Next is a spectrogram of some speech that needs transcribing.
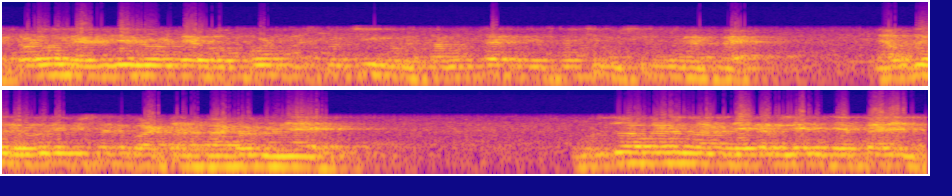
ఎక్కడో రెవెన్యూలో ఉండే ఒక్కోడు తీసుకొచ్చి ఒక సంవత్సరాన్ని తీసుకొచ్చి ముస్లింలు కలిపా లేకపోతే రెవెన్యూ మిషన్ పట్టాలి పట్టలు ఉన్నాయి. ఉర్దూ అకాడమీ మన దగ్గర లేదని చెప్పాను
